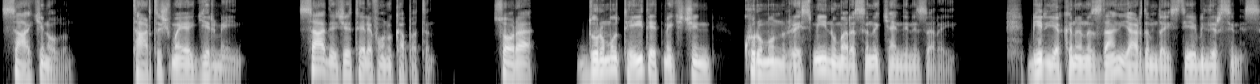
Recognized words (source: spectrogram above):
sakin olun. Tartışmaya girmeyin. Sadece telefonu kapatın. Sonra durumu teyit etmek için kurumun resmi numarasını kendiniz arayın. Bir yakınınızdan yardım da isteyebilirsiniz.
